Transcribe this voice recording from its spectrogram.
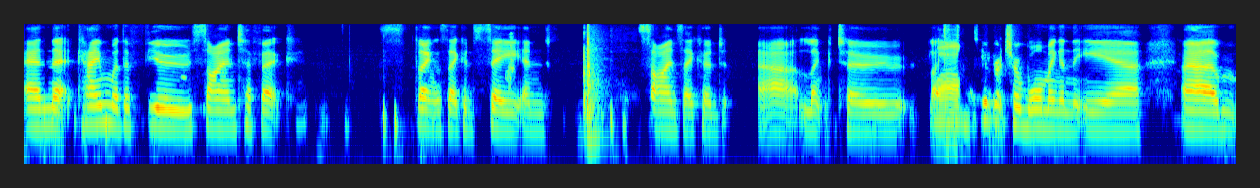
And that came with a few scientific things they could see and signs they could uh, link to, like Wow. temperature warming in the air, um,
